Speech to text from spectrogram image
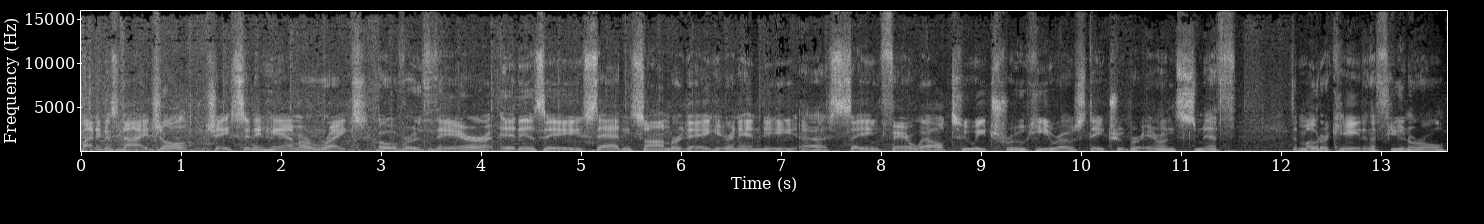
My name is Nigel. Jason Hammer right over there. It is a sad and somber day here in Indy, uh, saying farewell to a true hero, State Trooper Aaron Smith. The motorcade and the funeral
